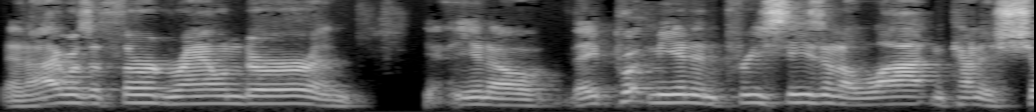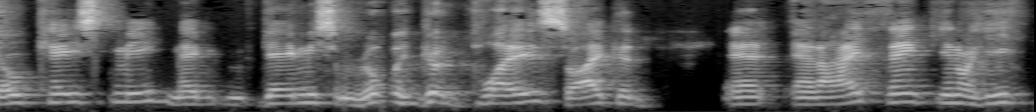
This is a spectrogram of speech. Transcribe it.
and I was a third rounder, and you know they put me in in preseason a lot and kind of showcased me, maybe gave me some really good plays, so I could. And and I think you know he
